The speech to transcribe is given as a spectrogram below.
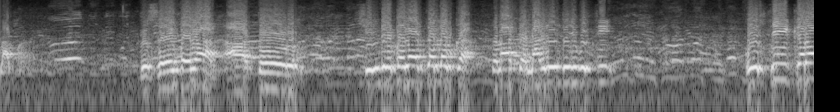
लाखात दुसरे पैलवान हा तो शिंदे पैलवान चाललो का चला आता लागली तुझी कुस्ती. कुस्ती करा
